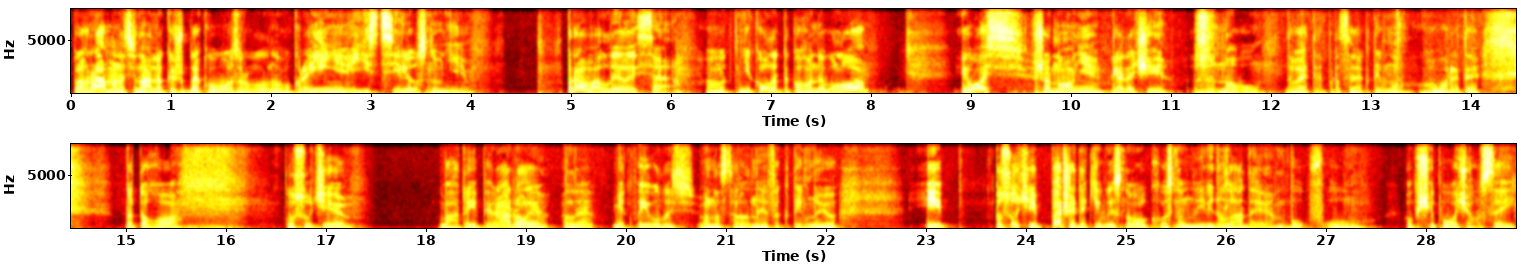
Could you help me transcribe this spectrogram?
програма національного кешбеку зроблена в Україні, її цілі основні провалилися. От ніколи такого не було. І ось, шановні глядачі, знову давайте про це активно говорити. До того, по суті, багато її піарили, але, як виявилось, вона стала неефективною. І, по суті, перший такий висновок, основний від влади, був у общипувача гусей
